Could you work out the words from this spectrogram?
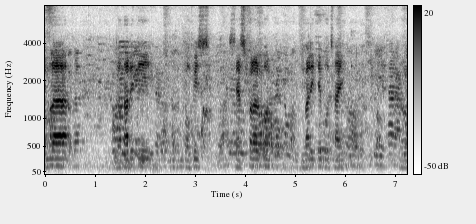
আমরা যথারীতি অফিস শেষ করার পর বাড়িতে পৌঁছাই। তো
